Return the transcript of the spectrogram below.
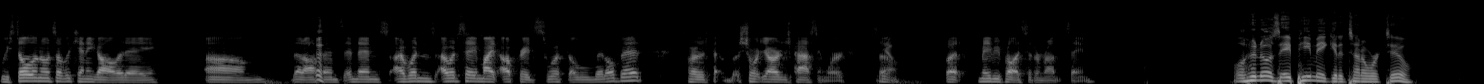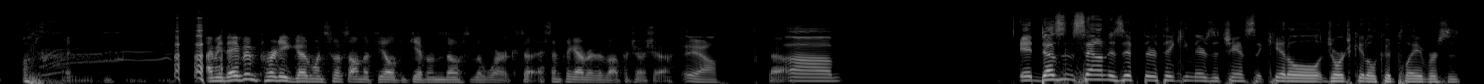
We still don't know what's up with Kenny Golladay, um, that offense, and then I wouldn't. I would say might upgrade Swift a little bit for the short yardage passing work. So, Yeah. but maybe probably sit him around the same. Well, who knows? AP may get a ton of work too. I mean, they've been pretty good when Swift's on the field to give him most of the work. So since they got rid of uh, Patricia, Yeah. so Um, it doesn't sound as if they're thinking there's a chance that Kittle, George Kittle, could play versus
